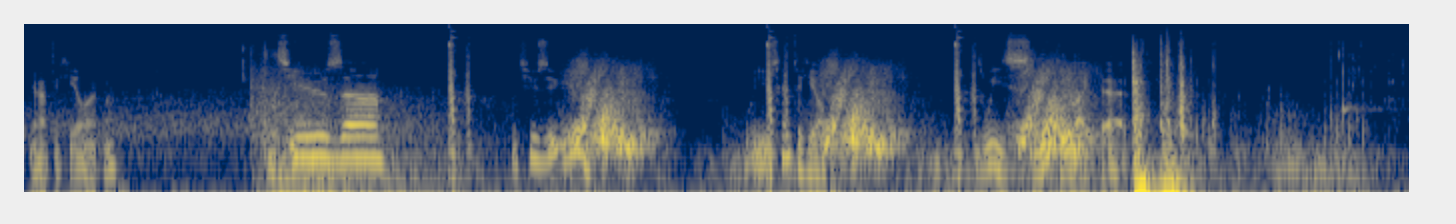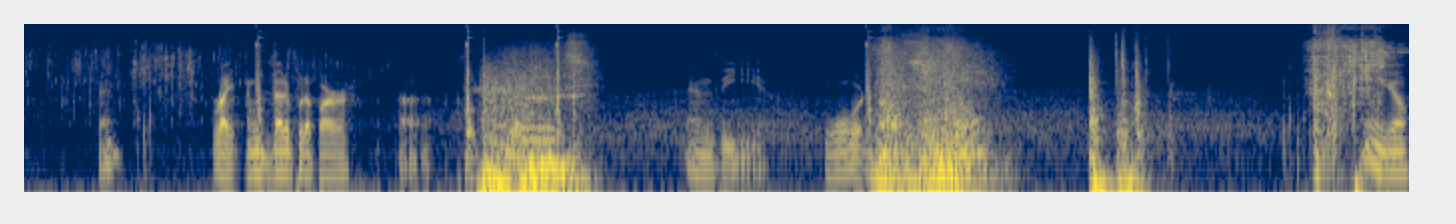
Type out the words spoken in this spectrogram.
We're gonna have to heal, aren't we? Let's use, uh... Let's use you. We'll use him to heal. Because we sneaky like that. Okay. Right, and we better put up our uh, cloak blades and the ward. There we go.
